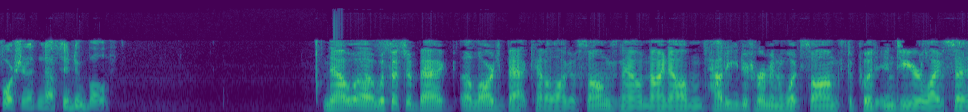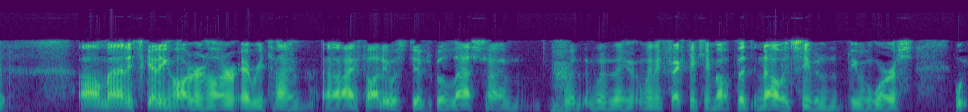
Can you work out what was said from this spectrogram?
fortunate enough to do both. Now, uh, with such a back, a large back catalog of songs now, nine albums, how do you determine what songs to put into your live set? Oh man, it's getting harder and harder every time. Uh, I thought it was difficult last time with with the, when Infected came out, but now it's even even worse. We,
